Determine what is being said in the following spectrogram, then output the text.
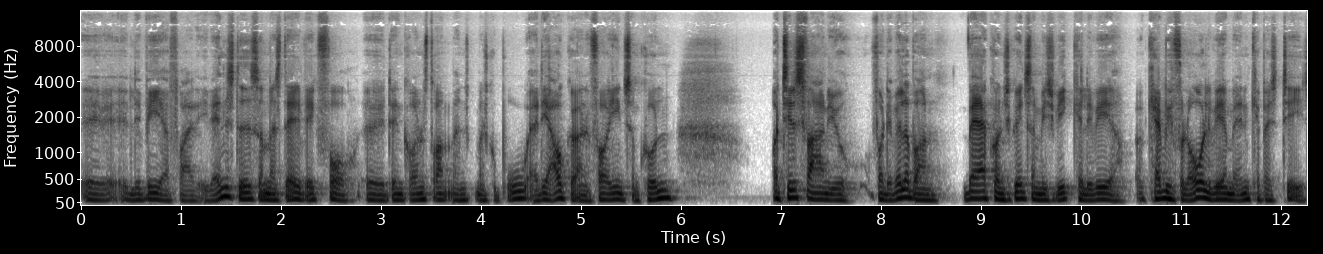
øh, levere fra et, et andet sted, så man stadigvæk får øh, den grønne strøm, man, man skulle bruge. Er det afgørende for en som kunde? Og tilsvarende jo for developeren, hvad er konsekvenserne, hvis vi ikke kan levere? Og kan vi få lov at levere med anden kapacitet?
